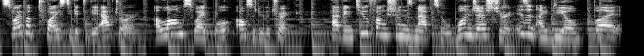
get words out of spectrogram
Swipe up twice to get to the app drawer. A long swipe will also do the trick. Having two functions mapped to one gesture isn't ideal, but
